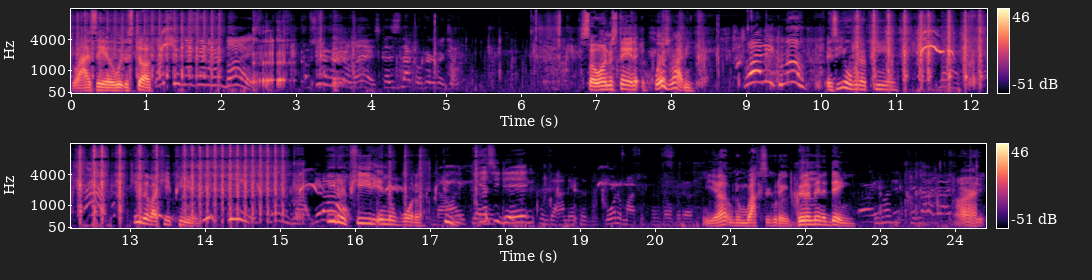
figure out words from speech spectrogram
go Isaiah with the stuff. Shooting that girl in her butt. I'm shooting her legs because it's not going to hurt her. So understand it. Where's Rodney? Rodney, come on. Is he over there peeing? He look like he peeing. He didn't pee in the water. Yes, he did. down there because the water moccasins over there. Yep, them waxes who they bit him in a ding. All right.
